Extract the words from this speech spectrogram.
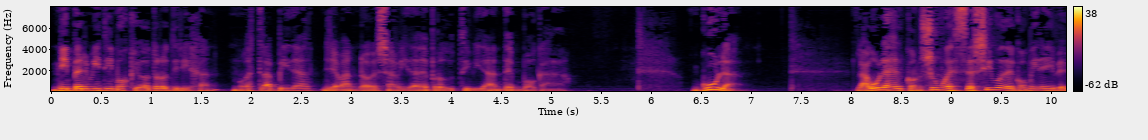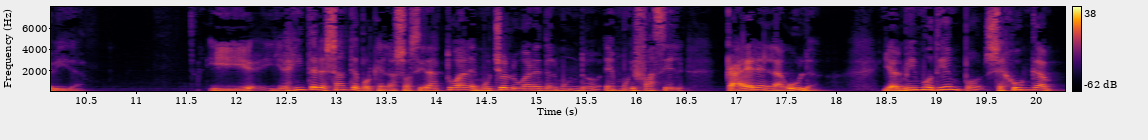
ni permitimos que otros dirijan nuestras vidas llevando esa vida de productividad desbocada. Gula. La gula es el consumo excesivo de comida y bebida. Y, y, es interesante porque en la sociedad actual, en muchos lugares del mundo, es muy fácil caer en la gula. Y al mismo tiempo se juzga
